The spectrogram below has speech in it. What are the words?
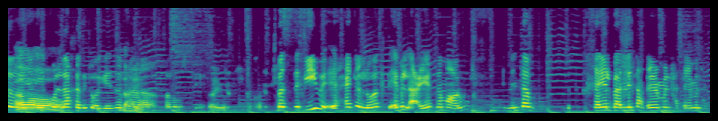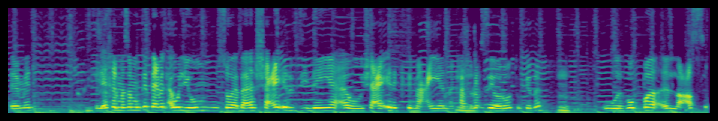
يعني آه. كلها خدته أجازة. فخلاص يعني أيوه. بس في حاجة اللي هو اكتئاب الأعياد ده معروف إن أنت بتتخيل بقى إن أنت هتعمل هتعمل هتعمل في الآخر مثلا ممكن تعمل أول يوم سواء بقى شعائر دينية أو شعائر اجتماعية إنك. هتروح زيارات وكده. وهوبا العصر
